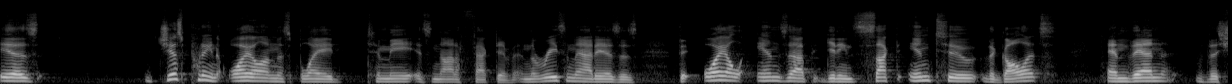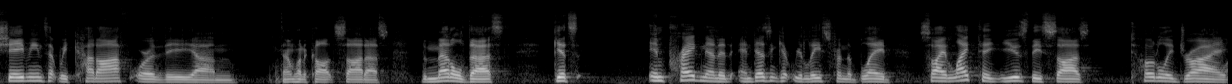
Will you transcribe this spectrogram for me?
is just putting oil on this blade to me is not effective. And the reason that is, is the oil ends up getting sucked into the gullets and then the shavings that we cut off or the, um, I want to call it sawdust, the metal dust gets impregnated and doesn't get released from the blade. So I like to use these saws totally dry.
